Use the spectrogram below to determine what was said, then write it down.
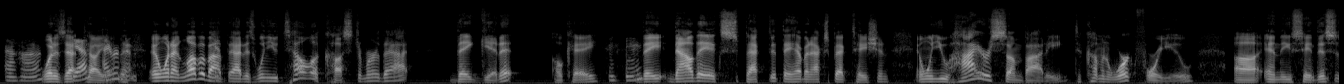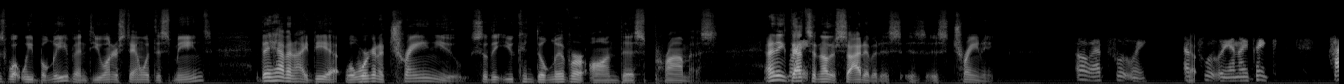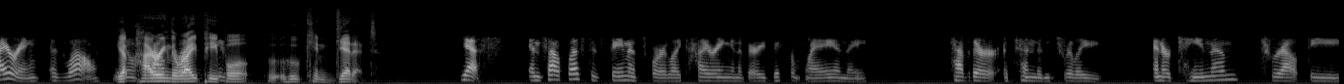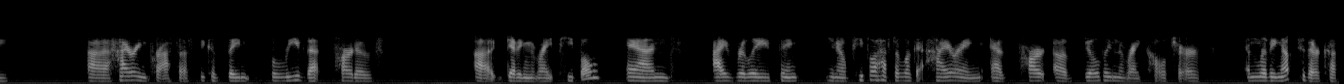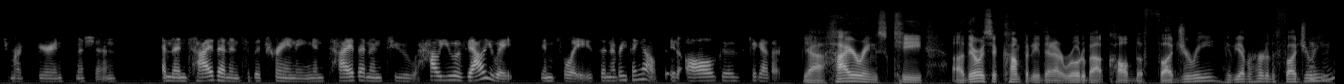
Uh huh. What does that yeah, tell you? And what I love about that is when you tell a customer that, they get it. Okay, Mm-hmm. they now they expect it. They have an expectation, and when you hire somebody to come and work for you, uh, and you say, "This is what we believe in. Do you understand what this means?" They have an idea. Well, we're going to train you so that you can deliver on this promise. And I think that's another side of it is is, is training. Oh, absolutely. Yep. Absolutely. And I think hiring as well. You Yep, know, hiring the right Southwest is- people who, who can get it. Yes, and Southwest is famous for like hiring in a very different way, and they have their attendants really entertain them throughout the uh, hiring process because they believe that's part of uh, getting the right people. And I really think you know people have to look at hiring as part of building the right culture and living up to their customer experience mission, and then tie that into the training and tie that into how you evaluate employees and everything else. It all goes together. Yeah, hiring's key. Uh, there was a company that I wrote about called the Fudgery. Have you ever heard of the Fudgery?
